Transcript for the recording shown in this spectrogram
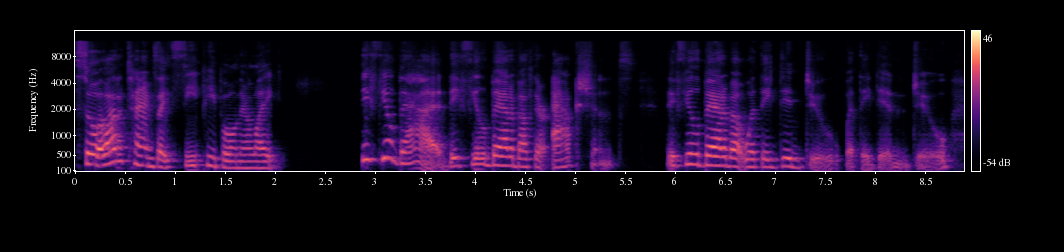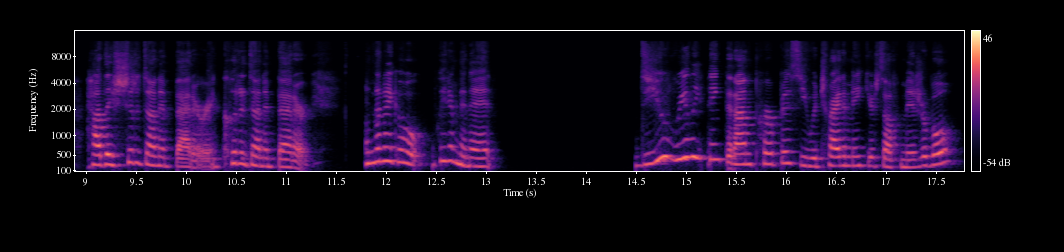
so a lot of times I see people and they're like, they feel bad. They feel bad about their actions. They feel bad about what they did do, what they didn't do, how they should have done it better and could have done it better. And then I go, wait a minute. Do you really think that on purpose you would try to make yourself miserable?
